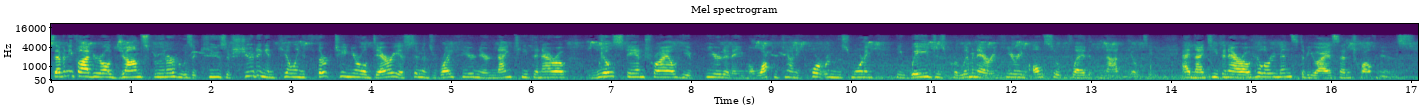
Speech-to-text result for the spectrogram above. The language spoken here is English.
75-year-old John Spooner, who was accused of shooting and killing 13-year-old Darius Simmons right here near 19th and Arrow, will stand trial. He appeared in a Milwaukee County courtroom this morning. He waived his preliminary hearing, also pled not guilty. At 19th and Arrow, Hillary Mintz, WISN 12 News.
